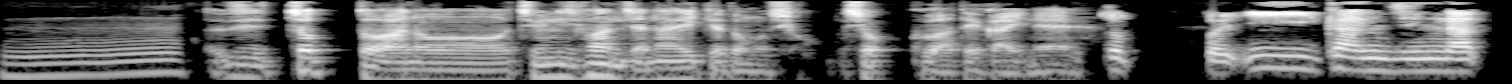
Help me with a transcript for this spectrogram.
うーん。ちょっとあのー中日ファンじゃないけども、ショショックはでかいね。といい感じになっ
